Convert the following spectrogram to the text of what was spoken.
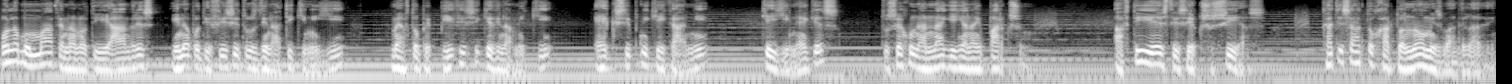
όλα μου μάθαιναν ότι οι άνδρες είναι από τη φύση τους δυνατοί κυνηγοί, με αυτοπεποίθηση και δυναμική, έξυπνοι και ικανοί και οι γυναίκες τους έχουν ανάγκη για να υπάρξουν. Αυτή η αίσθηση εξουσίας, κάτι σαν το χαρτονόμισμα δηλαδή,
